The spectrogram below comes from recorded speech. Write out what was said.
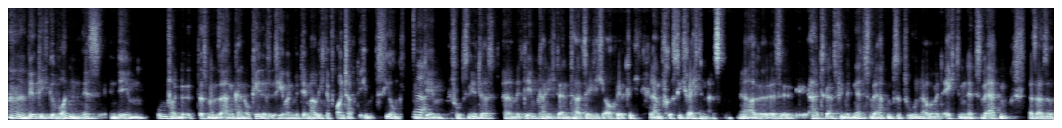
wirklich gewonnen ist, in dem Umfang, dass man sagen kann, okay, das ist jemand, mit dem habe ich eine freundschaftliche Beziehung, ja. mit dem funktioniert das, äh, mit dem kann ich dann tatsächlich auch wirklich langfristig rechnen. Ja, also es hat ganz viel mit Netzwerken zu tun, aber mit echtem Netzwerken, das also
